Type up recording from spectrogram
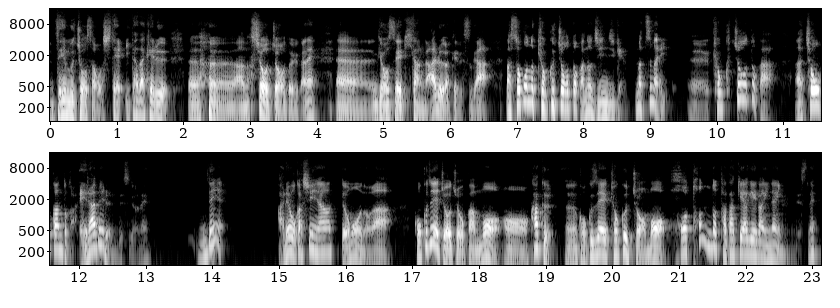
税務調査をしていただける、あの省庁というかね、えー、行政機関があるわけですが、まあ、そこの局長とかの人事権、まあ、つまりえー、局長とか長官とか選べるんですよね。で、あれおかしいなって思うのが、国税庁長官も各国税局長もほとんど叩き上げがいないんですね。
